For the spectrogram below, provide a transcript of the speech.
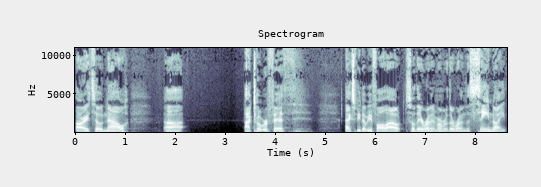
all right, so now uh, October 5th XPW Fallout. So they're running. Remember, they're running the same night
